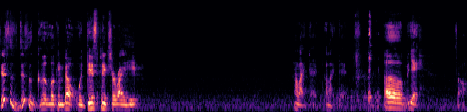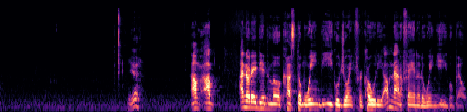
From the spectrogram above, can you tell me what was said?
this is this is a good looking belt with this picture right here. I like that. I like that. Um, yeah. So Yeah. I'm I'm I know they did the little custom winged eagle joint for Cody. I'm not a fan of the winged eagle belt,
